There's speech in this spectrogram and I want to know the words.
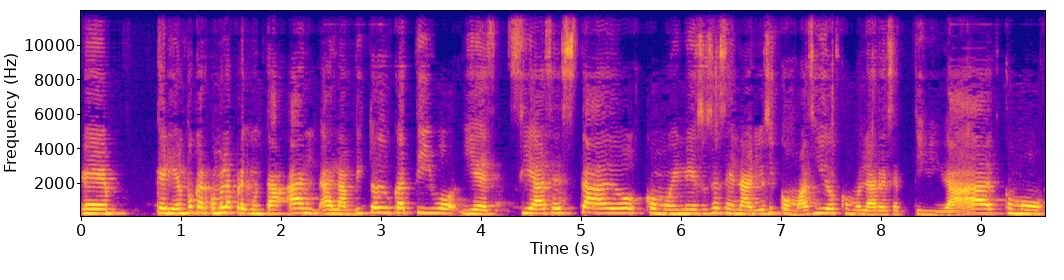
Eh, quería enfocar como la pregunta al, al, ámbito educativo y es si has estado como en esos escenarios y cómo ha sido como la receptividad, como,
